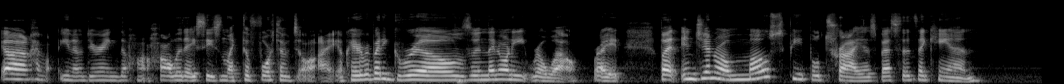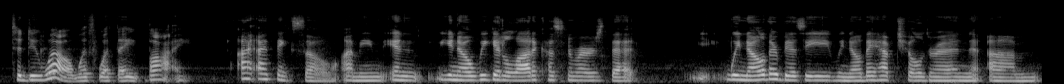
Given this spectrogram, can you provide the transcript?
uh, have, you know, during the ho- holiday season, like the 4th of July. Okay. Everybody grills and they don't eat real well, right? But in general, most people try as best as they can to do well with what they buy. I, I think so. I mean, and, you know, we get a lot of customers that we know they're busy, we know they have children. Um,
